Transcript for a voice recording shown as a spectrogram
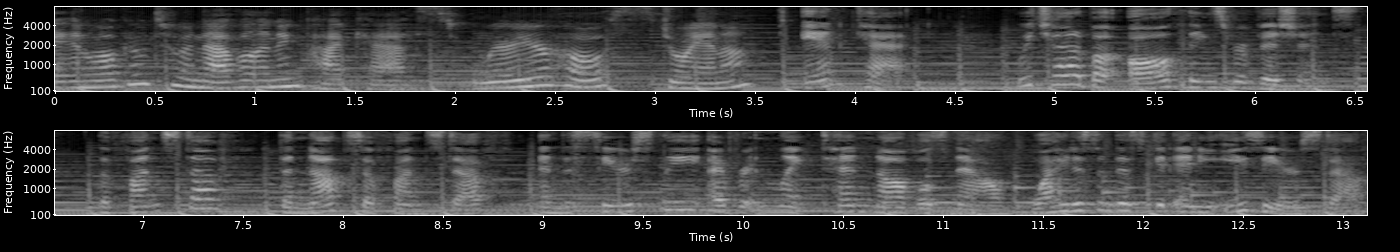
and welcome to a Novel Ending Podcast. We're your hosts, Joanna and Kat. We chat about all things revisions the fun stuff, the not so fun stuff, and the seriously, I've written like 10 novels now. Why doesn't this get any easier stuff?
